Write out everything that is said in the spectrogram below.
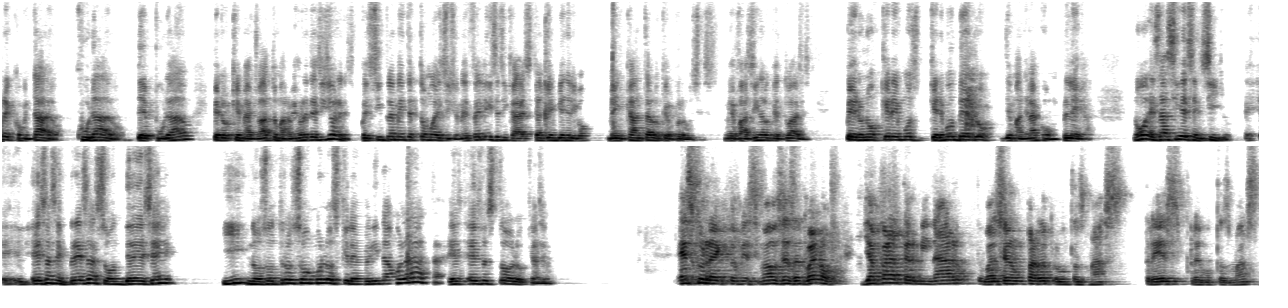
recomendado, curado, depurado, pero que me ayuda a tomar mejores decisiones. Pues simplemente tomo decisiones felices y cada vez que alguien viene digo, me encanta lo que produces, me fascina lo que tú haces pero no queremos, queremos verlo de manera compleja. No, es así de sencillo. E, e, esas empresas son DDC y nosotros somos los que le brindamos la data. Eso es todo lo que hacemos. Es correcto, mi estimado César. Bueno, ya para terminar, te voy a hacer un par de preguntas más, tres preguntas más.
